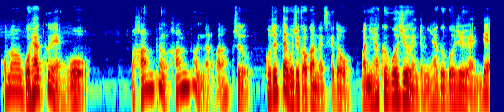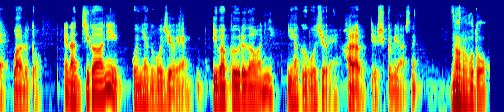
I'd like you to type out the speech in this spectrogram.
この500円をまあ半分、半分なのかな？ちょっと50対50か分かんないですけど、まあ、250円と250円で割ると。で、ナッジ側に250円、リバプール側に250円払うっていう仕組みなんですね。なるほど。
